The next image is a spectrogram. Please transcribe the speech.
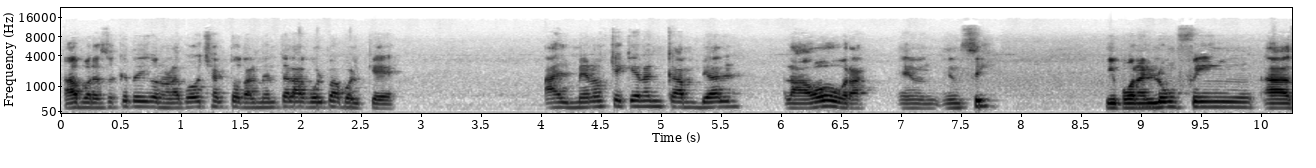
Ah, por eso es que te digo, no le puedo echar totalmente la culpa porque al menos que quieran cambiar la obra en, en sí y ponerle un fin a-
